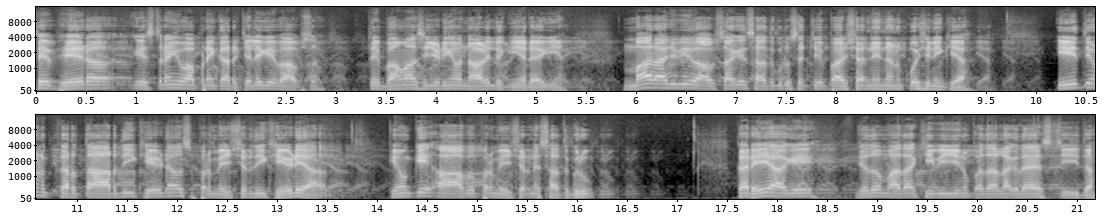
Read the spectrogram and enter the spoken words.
ਤੇ ਫਿਰ ਇਸ ਤਰ੍ਹਾਂ ਹੀ ਉਹ ਆਪਣੇ ਘਰ ਚਲੇ ਗਏ ਵਾਪਸ ਤੇ ਬਾਹਾਂ ਸੀ ਜਿਹੜੀਆਂ ਉਹ ਨਾਲ ਹੀ ਲੱਗੀਆਂ ਰਹਿ ਗਈਆਂ। ਮਹਾਰਾਜ ਵੀ ਵਾਪਸ ਆ ਕੇ ਸਤਿਗੁਰੂ ਸੱਚੇ ਪਾਤਸ਼ਾਹ ਨੇ ਇਹਨਾਂ ਨੂੰ ਕੁਝ ਨਹੀਂ ਕਿਹਾ। ਇਹ ਤੇ ਹੁਣ ਕਰਤਾਰ ਦੀ ਖੇਡ ਆ, ਉਸ ਪਰਮੇਸ਼ਰ ਦੀ ਖੇਡ ਆ, ਕਿਉਂਕਿ ਆਪ ਪਰਮੇਸ਼ਰ ਨੇ ਸਤਿਗੁਰੂ। ਘਰੇ ਆ ਗਏ, ਜਦੋਂ ਮਾਤਾ ਖੀਵੀ ਜੀ ਨੂੰ ਪਤਾ ਲੱਗਦਾ ਇਸ ਚੀਜ਼ ਦਾ,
